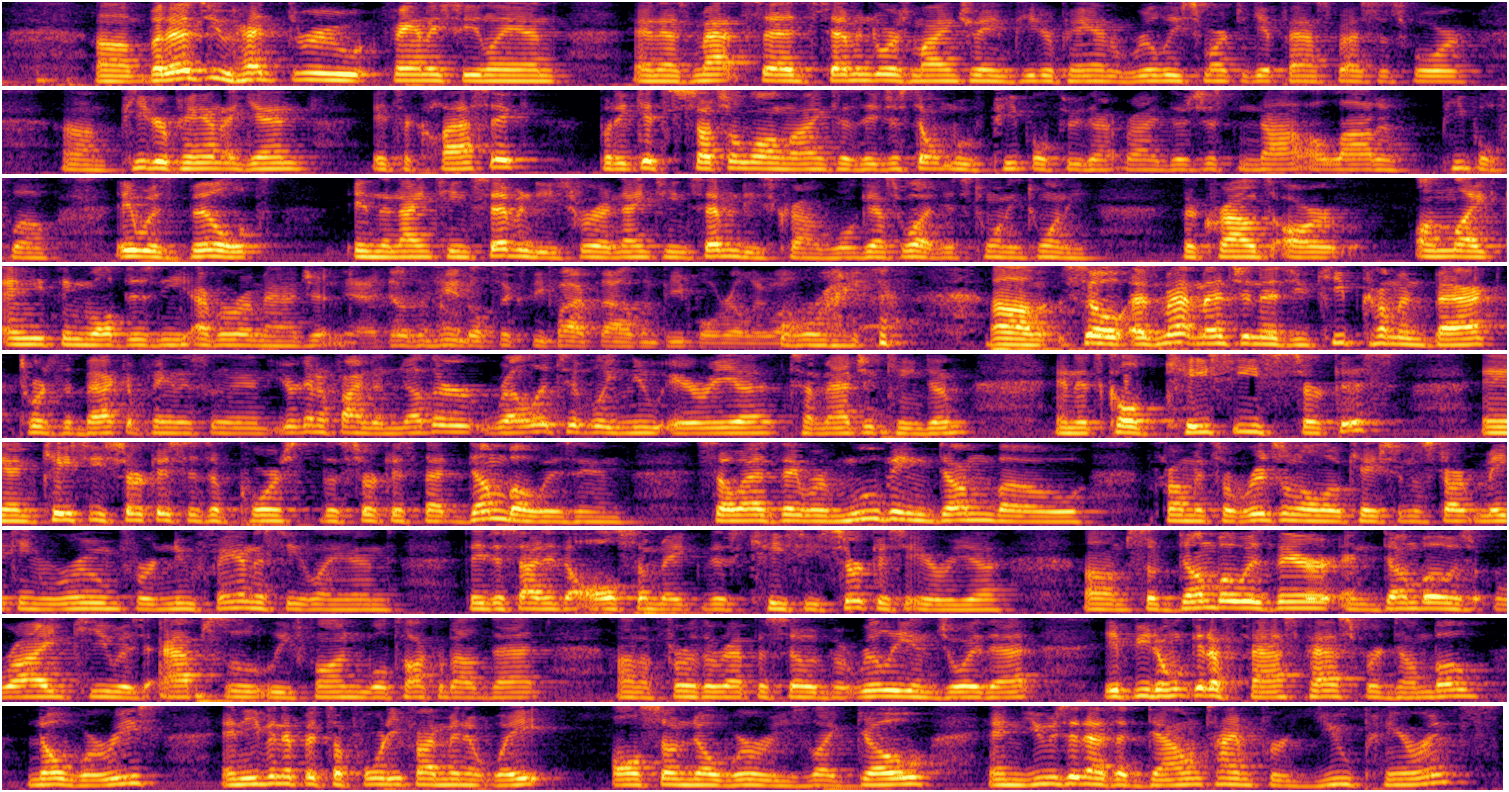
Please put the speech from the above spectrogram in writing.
Um, but as you head through Fantasyland, and as Matt said, Seven Dwarfs Mine Train, Peter Pan, really smart to get fast passes for. Um, Peter Pan, again, it's a classic but it gets such a long line because they just don't move people through that ride. There's just not a lot of people flow. It was built in the 1970s for a 1970s crowd. Well, guess what? It's 2020. The crowds are unlike anything Walt Disney ever imagined. Yeah, it doesn't handle 65,000 people really well. Right. um, so, as Matt mentioned, as you keep coming back towards the back of Fantasyland, you're going to find another relatively new area to Magic Kingdom, and it's called Casey's Circus. And Casey Circus is, of course, the circus that Dumbo is in. So as they were moving Dumbo from its original location to start making room for New Fantasyland, they decided to also make this Casey Circus area. Um, so Dumbo is there, and Dumbo's ride queue is absolutely fun. We'll talk about that on a further episode, but really enjoy that. If you don't get a fast pass for Dumbo, no worries. And even if it's a 45 minute wait, also no worries. Like go and use it as a downtime for you parents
